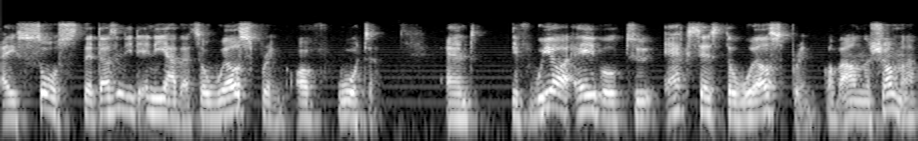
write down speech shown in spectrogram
a source that doesn't need any other. It's a wellspring of water. And if we are able to access the wellspring of our neshama,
